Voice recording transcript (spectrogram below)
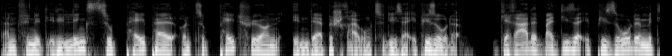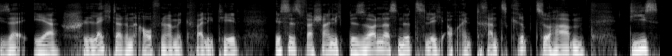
dann findet ihr die Links zu PayPal und zu Patreon in der Beschreibung zu dieser Episode. Gerade bei dieser Episode mit dieser eher schlechteren Aufnahmequalität ist es wahrscheinlich besonders nützlich, auch ein Transkript zu haben. Dies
